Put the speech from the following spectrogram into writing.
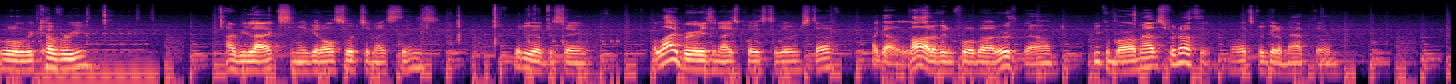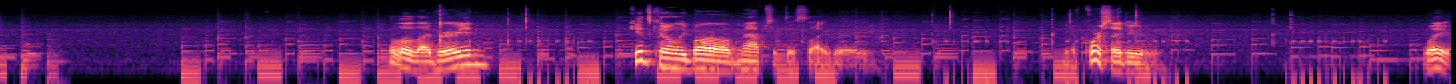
little recovery. I relax and I get all sorts of nice things. What do you have to say? A library is a nice place to learn stuff. I got a lot of info about Earthbound. You can borrow maps for nothing. Well, let's go get a map then. Hello, librarian. Kids can only borrow maps at this library. Yeah, of course I do. Wait,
